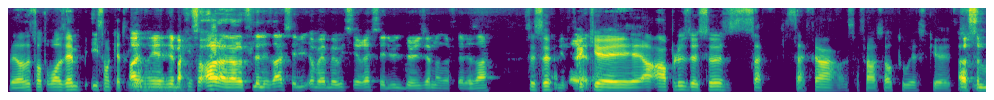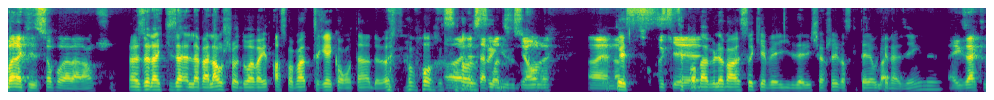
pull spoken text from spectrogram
Il a son troisième et son quatrième. Ah, il a marqué son. Ah, dans le filet désert, c'est lui. Ah, ben, oui, c'est vrai, c'est lui le deuxième dans le filet désert. C'est ça. Fait que, euh, en plus de ça, ça, ça, fait, en, ça fait en sorte où est-ce que. Ah, c'est une bonne acquisition pour l'Avalanche. L'Avalanche doit être en ce moment très content d'avoir ouais, ça. sa production. Là. Ouais, c'est probablement ça qu'il allait chercher lorsqu'il était allé au Canadien. Exact.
